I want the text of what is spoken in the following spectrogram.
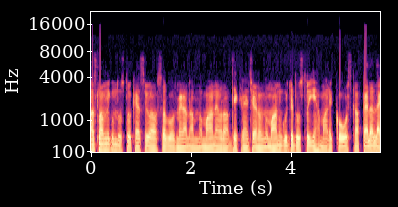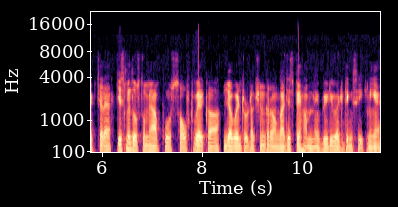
अस्सलाम वालेकुम दोस्तों, कैसे हो आप सब? और मेरा नाम नुमान है और आप देख रहे हैं चैनल नुमान गुजर दोस्तों, ये हमारे कोर्स का पहला लेक्चर है, जिसमें दोस्तों मैं आपको सॉफ्टवेयर का जब इंट्रोडक्शन कराऊँगा, जिसपे हमने वीडियो एडिटिंग सीखनी है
